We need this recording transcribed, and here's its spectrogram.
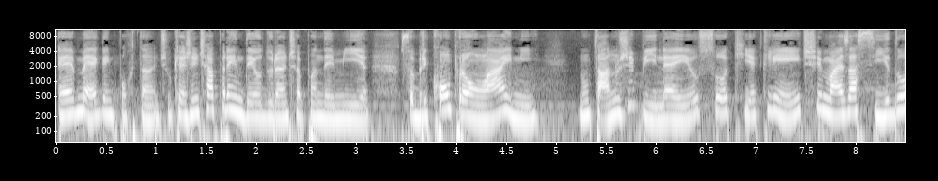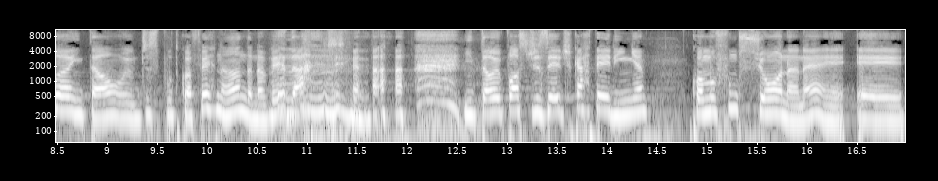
é mega importante. O que a gente aprendeu durante a pandemia sobre compra online não está no gibi, né? Eu sou aqui a cliente mais assídua, então eu disputo com a Fernanda, na verdade. então eu posso dizer de carteirinha como funciona, né? É, é,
